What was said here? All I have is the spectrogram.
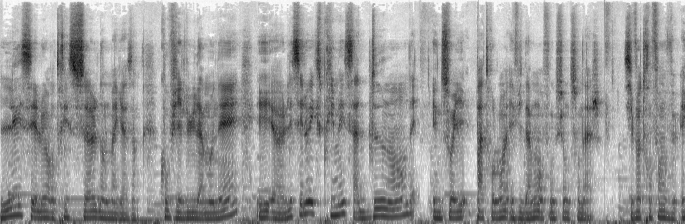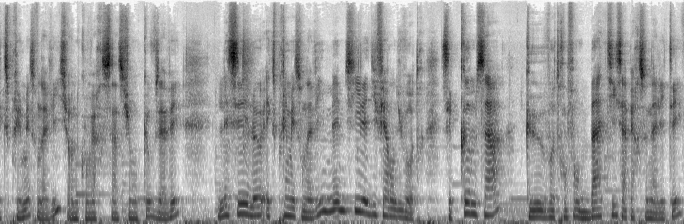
laissez-le entrer seul dans le magasin. Confiez-lui la monnaie et euh, laissez-le exprimer sa demande et ne soyez pas trop loin évidemment en fonction de son âge. Si votre enfant veut exprimer son avis sur une conversation que vous avez, laissez-le exprimer son avis même s'il est différent du vôtre. C'est comme ça que votre enfant bâtit sa personnalité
